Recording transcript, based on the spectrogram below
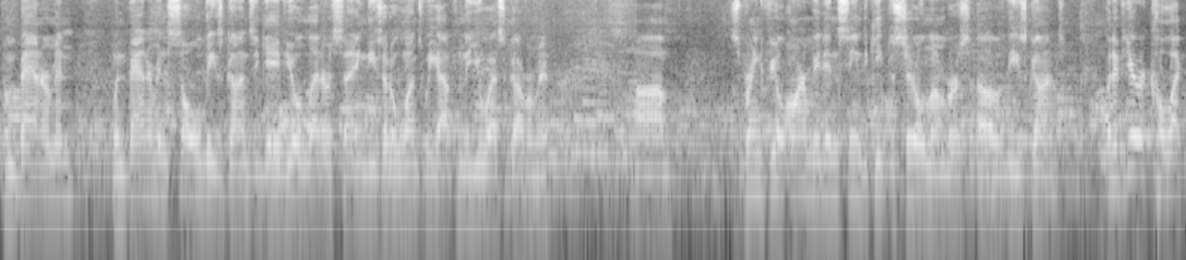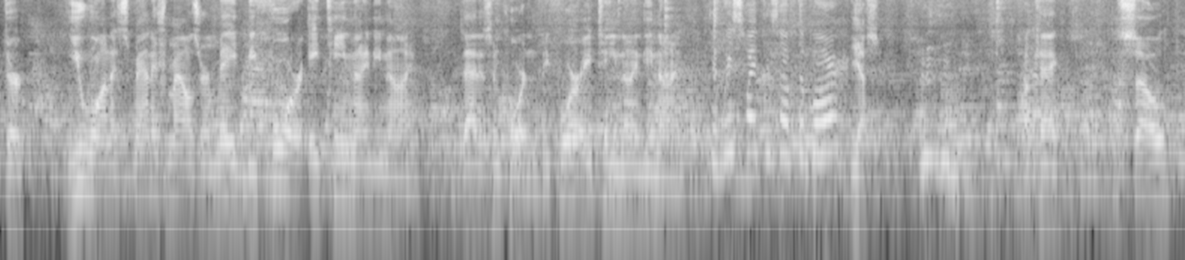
from Bannerman. When Bannerman sold these guns, he gave you a letter saying these are the ones we got from the U.S. government. Um, Springfield Army didn't seem to keep the serial numbers of these guns. But if you're a collector, you want a Spanish Mauser made before 1899. That is important, before 1899. Did we swipe this off the bar? Yes. okay, so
